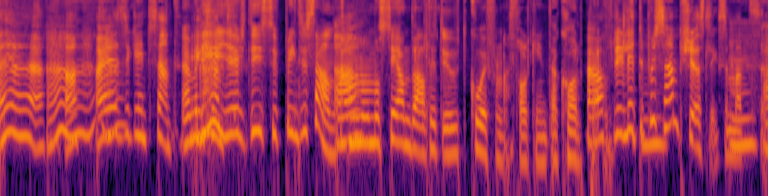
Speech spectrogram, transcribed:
Ja, ja, ja. ja. ja jag tycker det är intressant. Ja, men det, är, ju- det är superintressant, men man måste ju ändå alltid utgå ifrån att folk inte har koll på Ja, en. för det är lite presumptuous liksom, att, Ja.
